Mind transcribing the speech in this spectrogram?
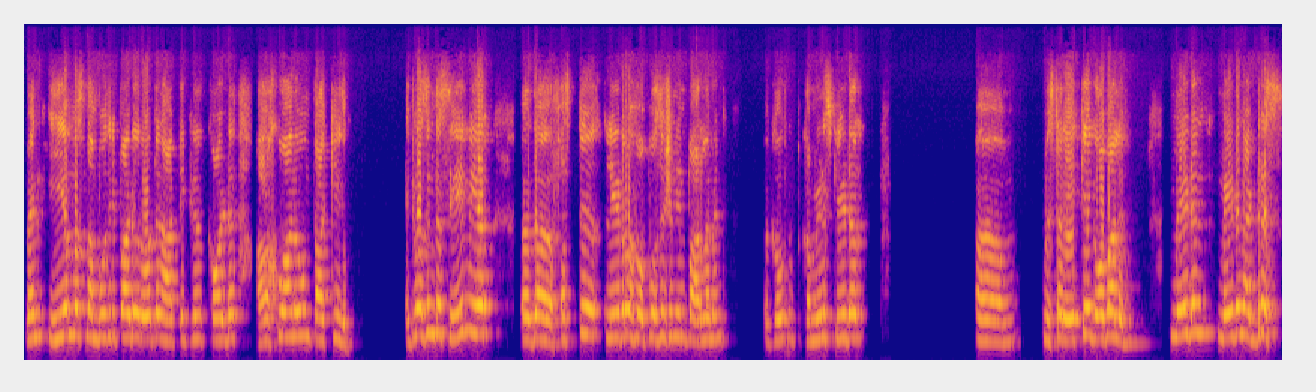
when EMS Namboodiripadu wrote an article called Ahwanavum Takidum. It was in the same year uh, the first leader of opposition in parliament, communist leader um, Mr. A.K. Gopalan, made an, made an address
